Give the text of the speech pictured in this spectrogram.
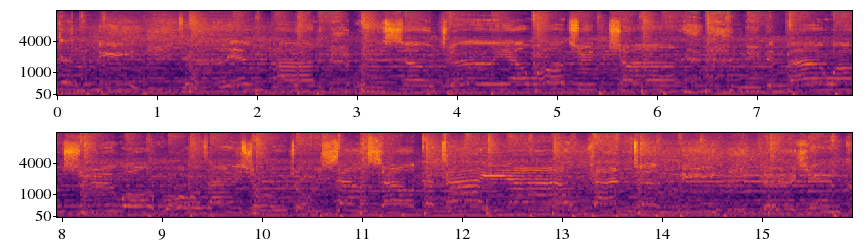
着你的脸庞，微笑着要我去闯，你的盼望是我握在手中小小的太阳。看着你的眼眶，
